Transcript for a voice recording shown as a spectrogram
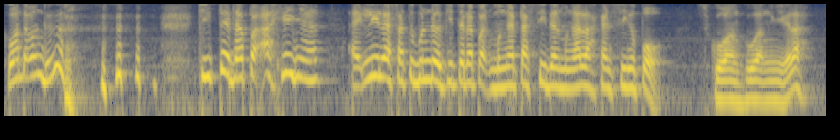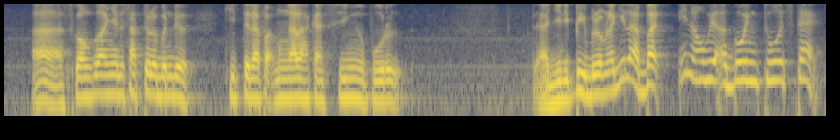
korang tak bangga ke? kita dapat akhirnya, at least lah satu benda kita dapat mengatasi dan mengalahkan Singapura. Sekurang-kurangnya lah. Ha, sekurang-kurangnya ada satu lah benda. Kita dapat mengalahkan Singapura. GDP belum lagi lah. But, you know, we are going towards that.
